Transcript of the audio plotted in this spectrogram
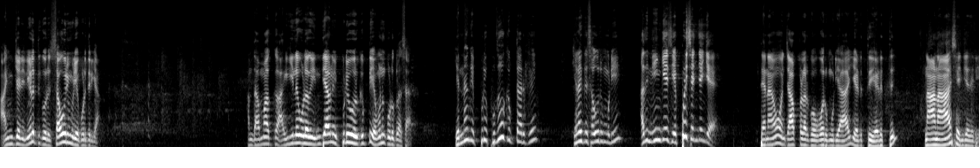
அஞ்சடி நீளத்துக்கு ஒரு சௌரி முடியை கொடுத்துருக்கேன். அந்த அம்மாவுக்கு அகில உலக இந்தியாவில் இப்படி ஒரு கிஃப்ட் எவனும் கொடுக்கல சார். என்னங்க இப்படி புது கிஃப்டாக இருக்குது எனக்கு சௌரி முடி அது நீங்கள் எப்படி செஞ்சீங்க? தினமும் ஜாப்பில் இருக்க ஒவ்வொரு முடியாக எடுத்து எடுத்து நானா செஞ்சது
